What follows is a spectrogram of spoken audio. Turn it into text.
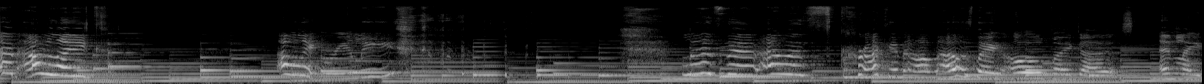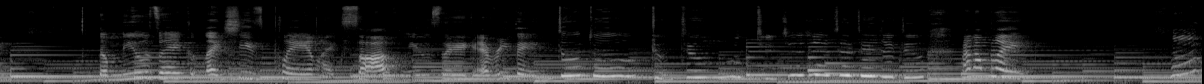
and I'm like, I'm like, really? Listen, I was cracking up. I was like, oh my gosh. And like the music, like she's playing like soft music, everything. Do do do do do do do do do do. And I'm like, hmm?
